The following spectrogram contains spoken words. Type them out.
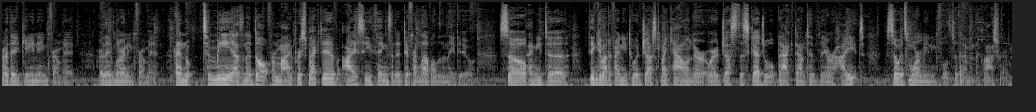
Are they gaining from it? Are they learning from it? And to me, as an adult, from my perspective, I see things at a different level than they do. So I need to think about if I need to adjust my calendar or adjust the schedule back down to their height so it's more meaningful to them in the classroom.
